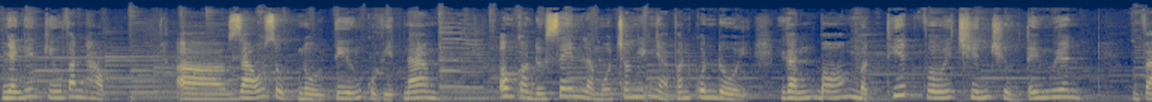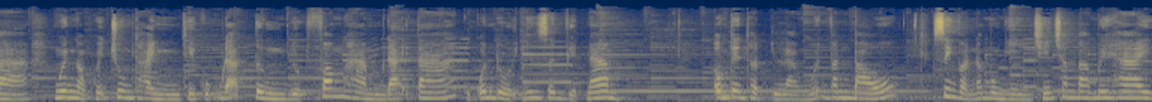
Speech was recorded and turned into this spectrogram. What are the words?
nhà nghiên cứu văn học, uh, giáo dục nổi tiếng của Việt Nam. Ông còn được xem là một trong những nhà văn quân đội gắn bó mật thiết với chiến trường Tây Nguyên. Và Nguyên Ngọc Nguyễn Trung Thành thì cũng đã từng được phong hàm đại tá của quân đội nhân dân Việt Nam. Ông tên thật là Nguyễn Văn Báu, sinh vào năm 1932,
